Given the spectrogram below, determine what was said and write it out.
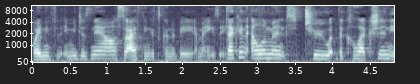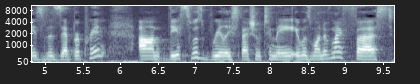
waiting for the images now. So I think it's going to be amazing. Second element to the collection is the zebra print. Um, this was really special to me. It was one of my first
